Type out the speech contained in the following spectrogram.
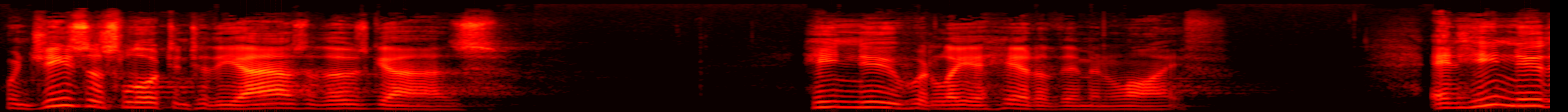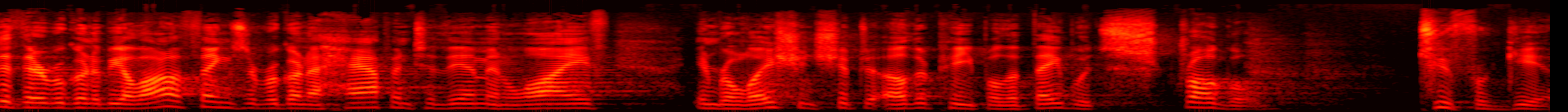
When Jesus looked into the eyes of those guys, he knew what lay ahead of them in life. And he knew that there were going to be a lot of things that were going to happen to them in life in relationship to other people that they would struggle to forgive.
